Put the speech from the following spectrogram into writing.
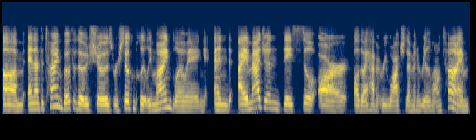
Um, and at the time, both of those shows were so completely mind blowing. And I imagine they still are, although I haven't rewatched them in a really long time.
